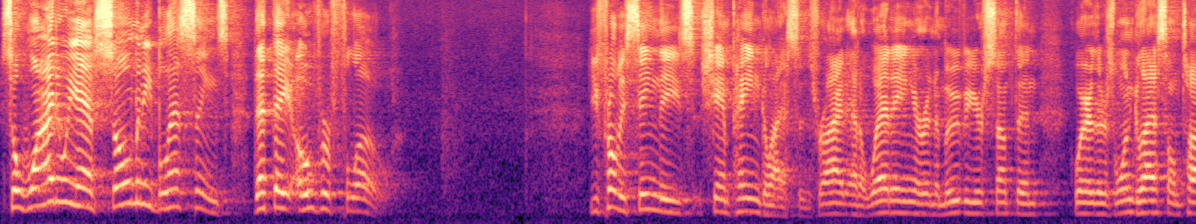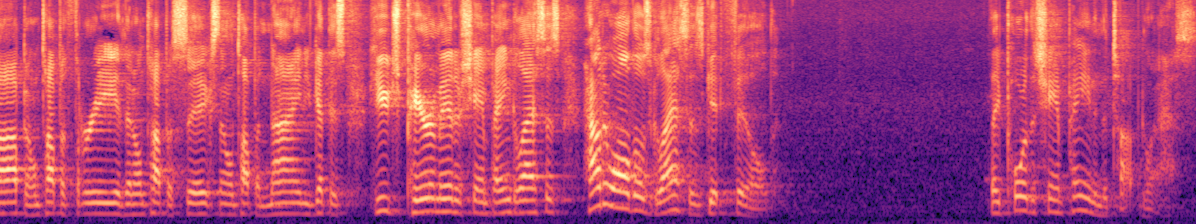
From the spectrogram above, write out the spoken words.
So, why do we have so many blessings that they overflow? You've probably seen these champagne glasses, right, at a wedding or in a movie or something, where there's one glass on top and on top of three, and then on top of six, and on top of nine. You've got this huge pyramid of champagne glasses. How do all those glasses get filled? They pour the champagne in the top glass.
